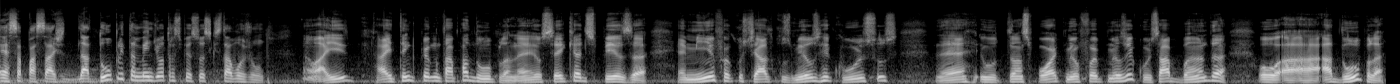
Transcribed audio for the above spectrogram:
essa passagem da dupla e também de outras pessoas que estavam junto? Não, aí, aí tem que perguntar para a dupla, né? Eu sei que a despesa é minha, foi custeada com os meus recursos, né? E o transporte meu foi para meus recursos. A banda, ou a, a, dupla,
